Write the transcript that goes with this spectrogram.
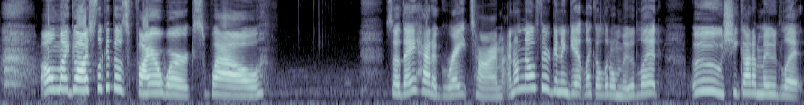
oh my gosh, look at those fireworks. Wow. So they had a great time. I don't know if they're going to get like a little moodlet. Ooh, she got a moodlet.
